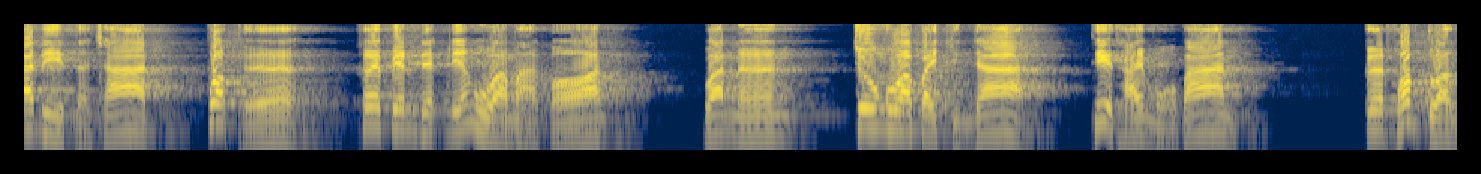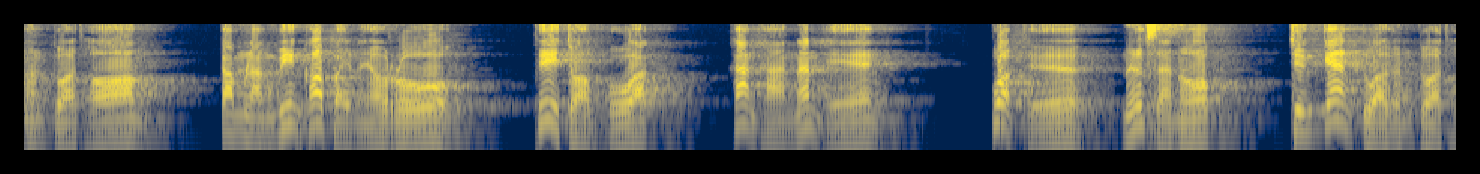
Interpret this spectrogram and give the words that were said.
อดีตชาติ พวกเธอเคยเป็นเด็กเลี้ยงวัวมาก่อน วันหนึ่ง จูงวัวไปกินหญ้าที่ท้ายหมู่บ้าน เกิดพบตัวเงินตัวทองกำลังวิ่งเข้าไปในรูที่จอมปลวก ข้างทางนั่นเอง พวกเธอนึกสนุก จึงแกล้งตัวเงินตัวท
